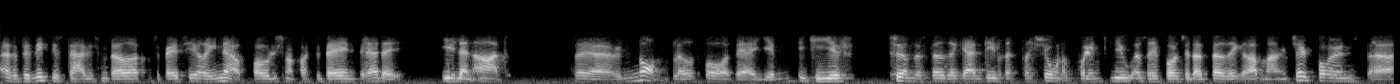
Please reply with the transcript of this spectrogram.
Altså det vigtigste har ligesom været at komme tilbage til Irina og prøve ligesom at komme tilbage i en hverdag i et eller andet art. Så jeg er enormt glad for at være hjemme i Kiev selvom der stadigvæk er en del restriktioner på ens liv, altså i forhold til, at der stadigvæk er ret mange checkpoints, der er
